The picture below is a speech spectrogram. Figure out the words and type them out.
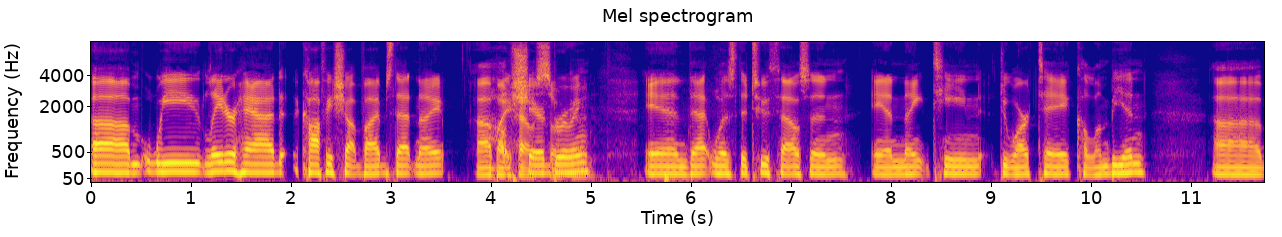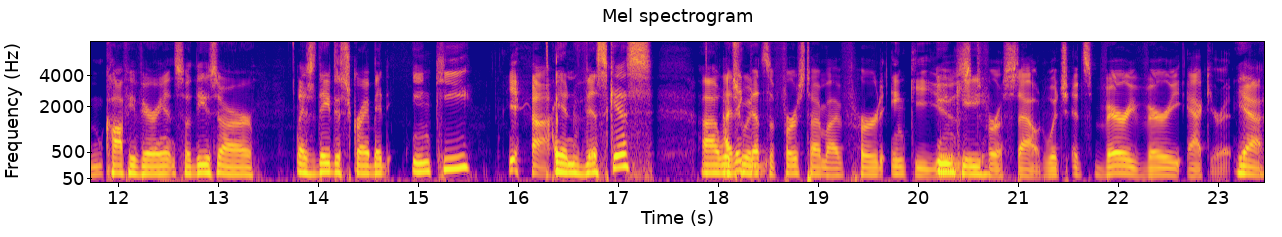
Um, we later had coffee shop vibes that night uh, by Oh, that Shared so Brewing, good. and that was the 2019 Duarte Colombian um, coffee variant. So these are, as they describe it, inky Yeah. and viscous. Uh, I think would, that's the first time I've heard inky used Inky. for a stout, which it's very, very accurate. Yeah.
